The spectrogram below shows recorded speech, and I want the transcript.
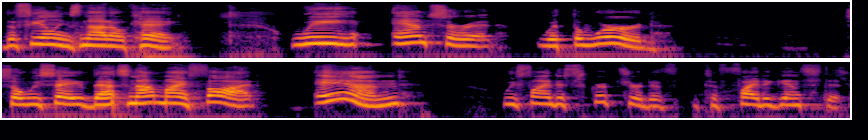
the feeling's not okay, we answer it with the word. So we say, That's not my thought, and we find a scripture to, to fight against it.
